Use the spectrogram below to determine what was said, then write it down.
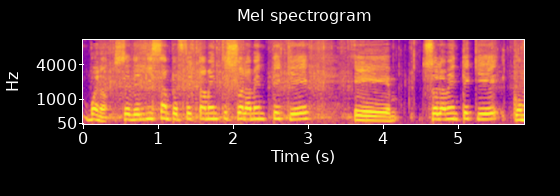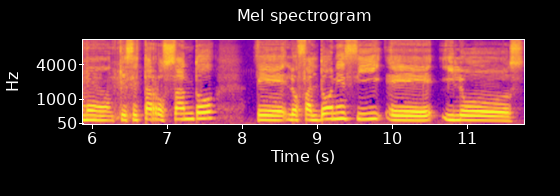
bueno, se deslizan perfectamente solamente que eh, solamente que como que se está rozando eh, los faldones y, eh, y los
